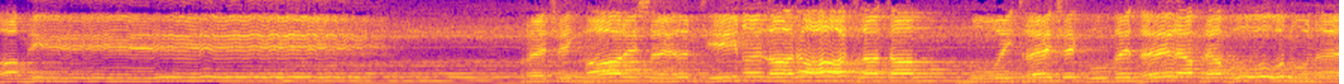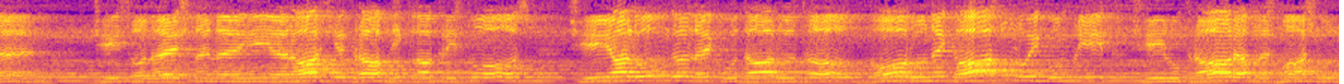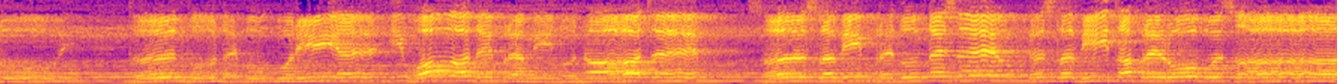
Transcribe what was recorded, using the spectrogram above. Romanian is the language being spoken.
Amin. Pre cei care se închină la racla ta, nu-i trece cu vederea prea bunule, ci solește-ne ierarhie grabnic la Hristos și alungă-le cu darul tău norul necazului cumplit și lucrarea vrăjmașului, dându-ne bucurie, Ioane prea minunate, să-L slăvim pre Dumnezeu, că slăvita pre robul său.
